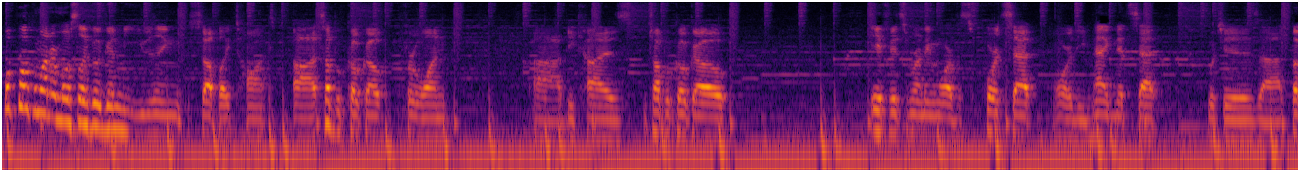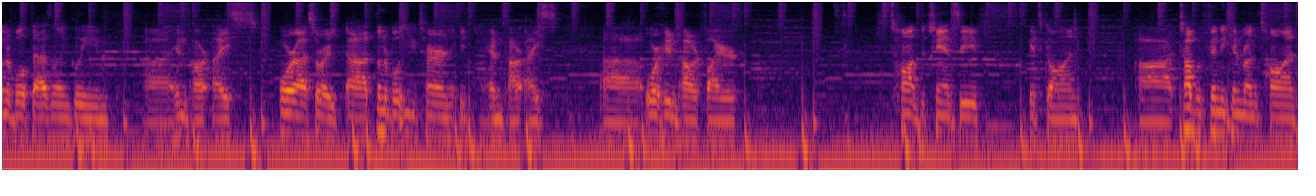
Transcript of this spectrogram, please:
What Pokemon are most likely going to be using stuff like Taunt? Uh, Tapu Koko, for one, uh, because Tapu Koko, if it's running more of a support set or the magnet set, which is uh, Thunderbolt, Dazzling Gleam, uh, Hidden Power Ice, or uh, sorry, uh, Thunderbolt U-Turn, Hidden Power Ice, uh, or Hidden Power Fire. Taunt the Chansey, it's gone. Uh, Tapu Fini can run Taunt,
